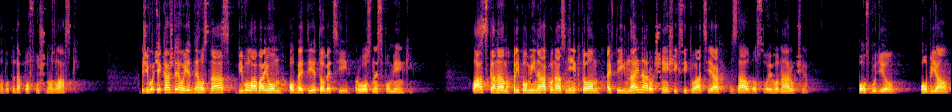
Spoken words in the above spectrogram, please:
alebo teda poslušnosť lásky. V živote každého jedného z nás vyvolávajú obe tieto veci rôzne spomienky. Láska nám pripomína, ako nás niekto aj v tých najnáročnejších situáciách vzal do svojho náručia. Povzbudil, objal,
